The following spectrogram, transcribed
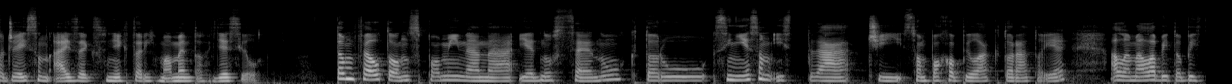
ho Jason Isaacs v niektorých momentoch desil. Tom Felton spomína na jednu scénu, ktorú si nie som istá, či som pochopila, ktorá to je, ale mala by to byť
